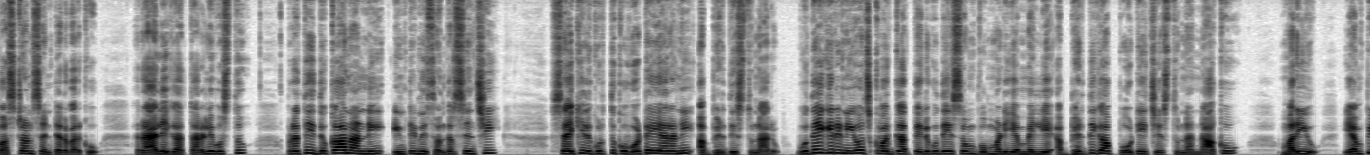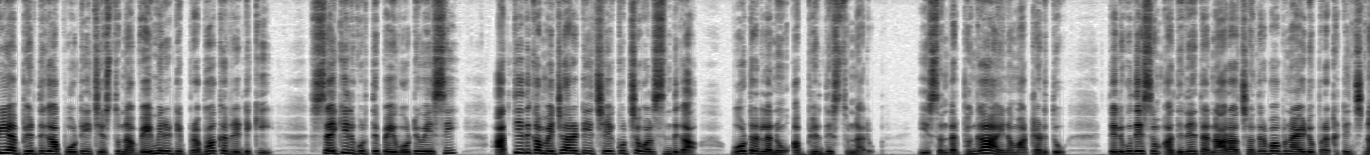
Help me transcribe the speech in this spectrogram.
బస్టాండ్ సెంటర్ వరకు ర్యాలీగా తరలివస్తూ ప్రతి దుకాణాన్ని ఇంటిని సందర్శించి సైకిల్ గుర్తుకు ఓటేయాలని అభ్యర్థిస్తున్నారు ఉదయగిరి నియోజకవర్గ తెలుగుదేశం ఉమ్మడి ఎమ్మెల్యే అభ్యర్థిగా పోటీ చేస్తున్న నాకు మరియు ఎంపీ అభ్యర్థిగా పోటీ చేస్తున్న వేమిరెడ్డి ప్రభాకర్ రెడ్డికి సైకిల్ గుర్తుపై ఓటు వేసి అత్యధిక మెజారిటీ చేకూర్చవలసిందిగా ఓటర్లను అభ్యర్థిస్తున్నారు. ఈ సందర్భంగా ఆయన మాట్లాడుతూ తెలుగుదేశం అధినేత నారా చంద్రబాబు నాయుడు ప్రకటించిన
